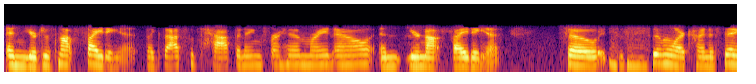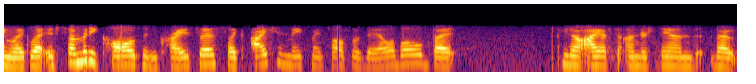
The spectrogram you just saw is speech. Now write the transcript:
and you're just not fighting it. Like that's what's happening for him right now and you're not fighting it. So it's mm-hmm. a similar kind of thing. Like let, if somebody calls in crisis like i can make myself available but you know i have to understand about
